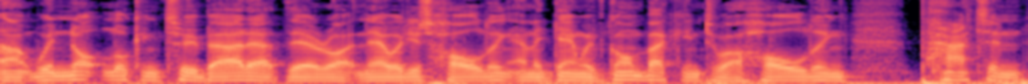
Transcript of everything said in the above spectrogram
Uh, we're not looking too bad out there right now. We're just holding. And again, we've gone back into a holding pattern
